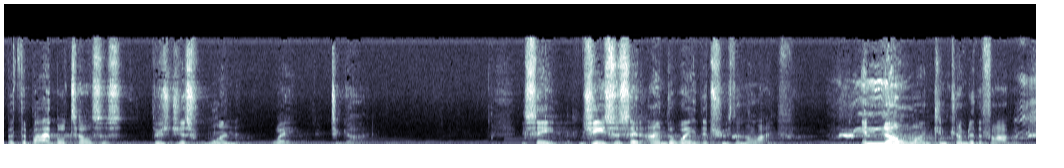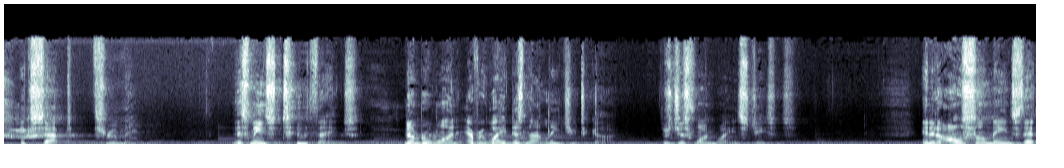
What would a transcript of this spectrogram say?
But the Bible tells us there's just one way to God. You see, Jesus said, I'm the way, the truth, and the life. And no one can come to the Father except through me. This means two things. Number one, every way does not lead you to God. There's just one way, it's Jesus. And it also means that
